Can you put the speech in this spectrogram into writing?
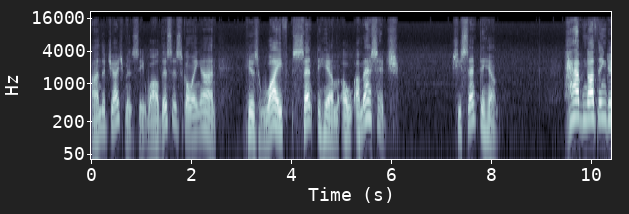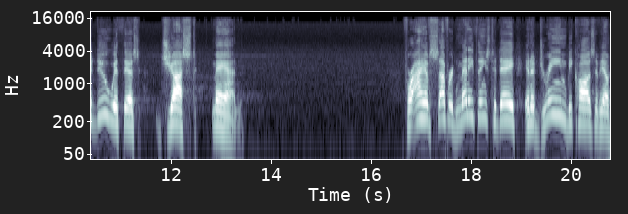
on the judgment seat, while this is going on, his wife sent to him a, a message she sent to him. Have nothing to do with this just man. For I have suffered many things today in a dream because of him.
